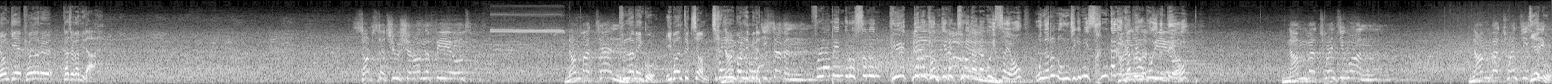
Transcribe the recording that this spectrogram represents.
경기의 변화를 가져갑니다. Substitution on the field. Number 10. 플라멩구 이번 득점 차이를 벌립니다. 47. 플라멩그로서는 계획대로 경기를 풀어나가고 있어요. 오늘은 움직임이 상당히 가벼워 보이는데요. Number 21. Number 26. Diego.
